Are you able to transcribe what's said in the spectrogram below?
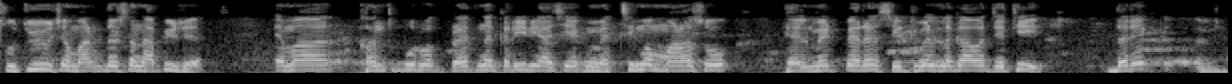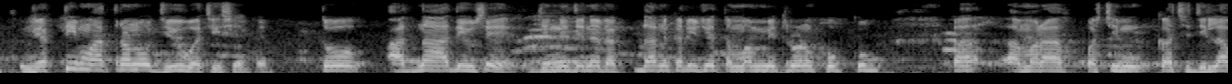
સૂચવ્યું છે, માર્ગદર્શન આપ્યું છે, એમાં ખંતપૂર્વક પ્રયત્ન કરી રહ્યા છીએ. કે મેક્સિમમ માણસો હેલ્મેટ પહેરે સીટ બેલ્ટ લગાવે, જેથી દરેક વ્યક્તિ માત્રનો જીવ બચી શકે. તો આજના આ દિવસે જેને જેને રક્તદાન કર્યું છે, તમામ મિત્રોનો ખૂબ ખૂબ અમારા પશ્ચિમ કચ્છ જિલ્લા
